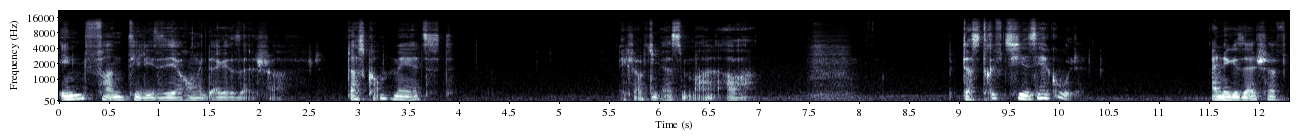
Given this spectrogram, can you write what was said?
Infantilisierung der Gesellschaft. Das kommt mir jetzt, ich glaube zum ersten Mal, aber das trifft es hier sehr gut. Eine Gesellschaft,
